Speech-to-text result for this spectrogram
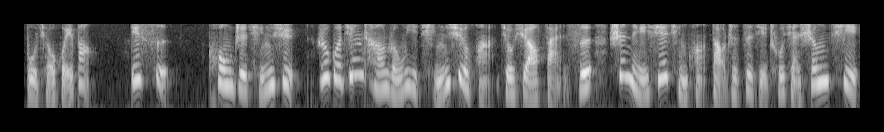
不求回报。第四，控制情绪。如果经常容易情绪化，就需要反思是哪些情况导致自己出现生气、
